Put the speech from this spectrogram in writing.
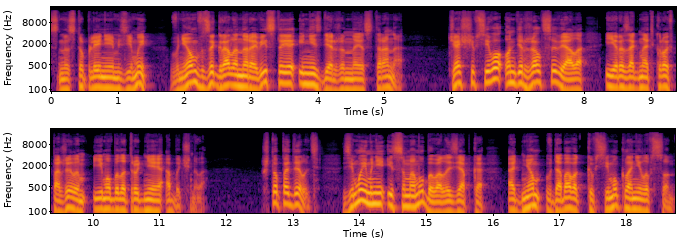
С наступлением зимы в нем взыграла норовистая и несдержанная сторона. Чаще всего он держался вяло, и разогнать кровь по жилам ему было труднее обычного. Что поделать, зимой мне и самому бывало зябко, а днем вдобавок ко всему клонило в сон.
